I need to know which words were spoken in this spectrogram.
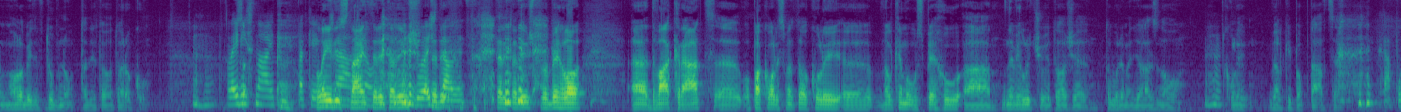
mohlo být v Dubnu tady tohoto roku. Uh-huh. Ladies Night taky. Ladies možná, Night, který tady, už, tady, tady, tady už proběhlo dvakrát. Opakovali jsme to kvůli velkému úspěchu a nevylučuju to, že to budeme dělat znovu. Kvůli velký poptávce. Chápu.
